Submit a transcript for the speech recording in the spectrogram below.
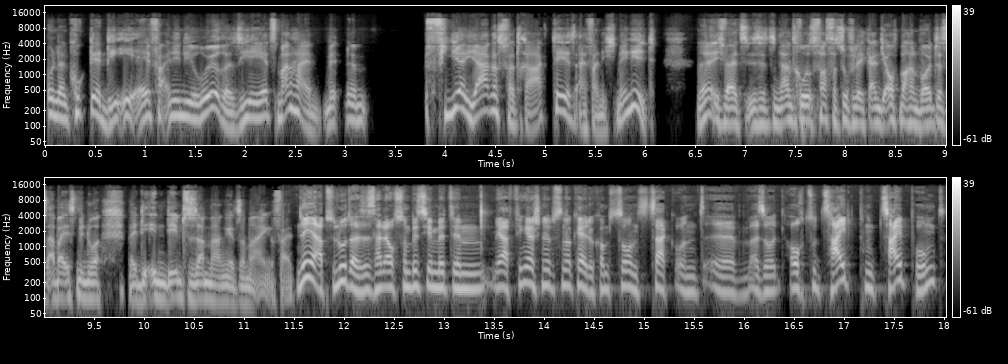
Und dann guckt der DEL-Verein in die Röhre. Siehe jetzt Mannheim mit einem vier Jahresvertrag, der jetzt einfach nicht mehr gilt. Ne? Ich weiß, ist jetzt ein ganz großes Fass, was du vielleicht gar nicht aufmachen wolltest, aber ist mir nur in dem Zusammenhang jetzt nochmal eingefallen. Nee, absolut. Also es ist halt auch so ein bisschen mit dem ja, Fingerschnipsen, okay, du kommst zu uns, zack. Und äh, also auch zu Zeit, Zeitpunkt,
